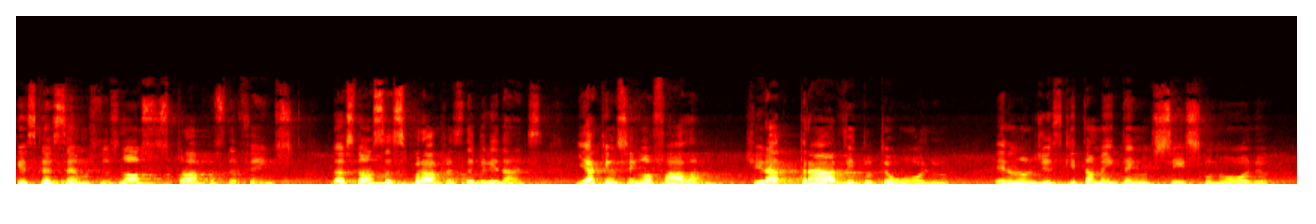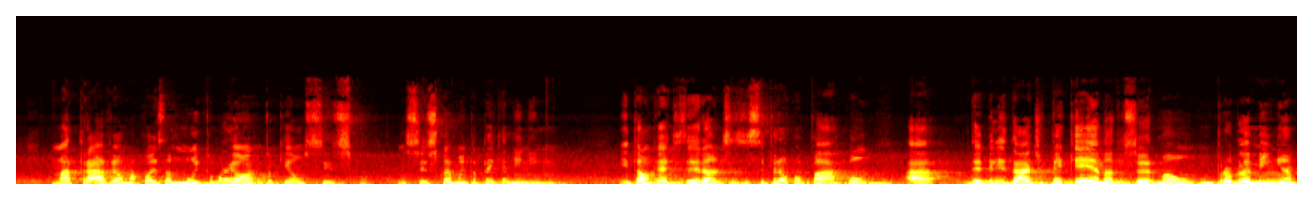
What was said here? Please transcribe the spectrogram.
que esquecemos dos nossos próprios defeitos das nossas próprias debilidades. E aqui o Senhor fala: tira a trave do teu olho. Ele não diz que também tem um cisco no olho. Uma trave é uma coisa muito maior do que um cisco. Um cisco é muito pequenininho. Então quer dizer, antes de se preocupar com a debilidade pequena do seu irmão, um probleminha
